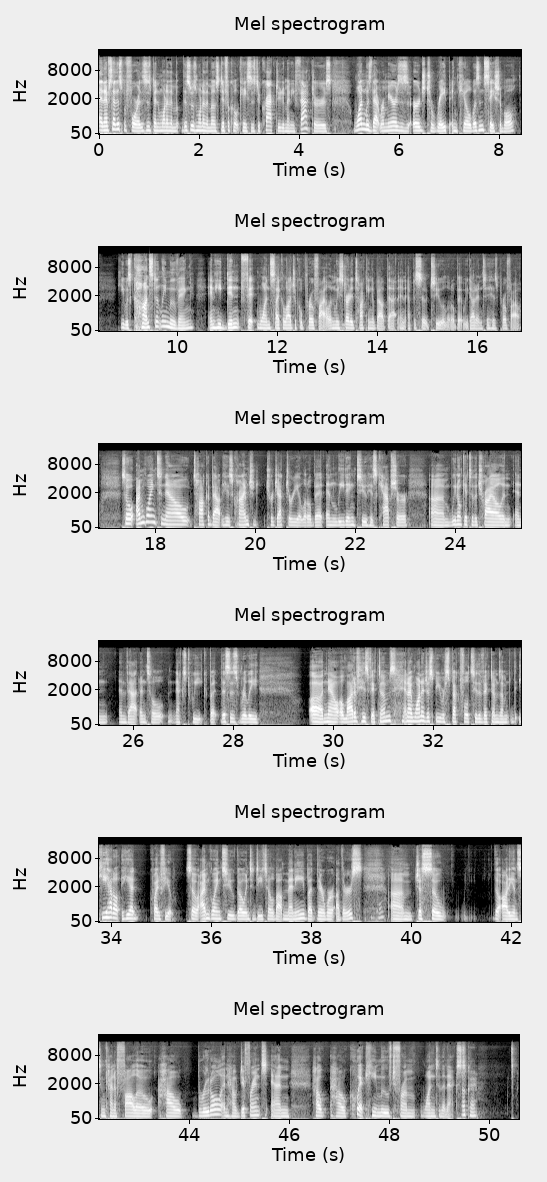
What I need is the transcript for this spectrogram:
and I've said this before. This has been one of the. This was one of the most difficult cases to crack due to many factors. One was that Ramirez's urge to rape and kill was insatiable. He was constantly moving, and he didn't fit one psychological profile. And we started talking about that in episode two a little bit. We got into his profile. So I'm going to now talk about his crime tra- trajectory a little bit and leading to his capture. Um, we don't get to the trial and and and that until next week, but this is really uh, now a lot of his victims, and I want to just be respectful to the victims. Um, he had a, he had quite a few, so I'm going to go into detail about many, but there were others, um, just so the audience can kind of follow how brutal and how different and how how quick he moved from one to the next. Okay.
